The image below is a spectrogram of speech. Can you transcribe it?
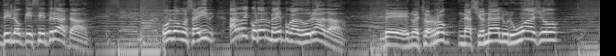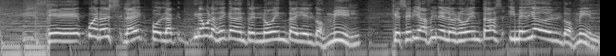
de lo que se trata. Hoy vamos a ir a recordar una época dorada de nuestro rock nacional uruguayo. Que, bueno, es la, la- digamos las décadas entre el 90 y el 2000, que sería a fines de los 90 y mediados del 2000.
